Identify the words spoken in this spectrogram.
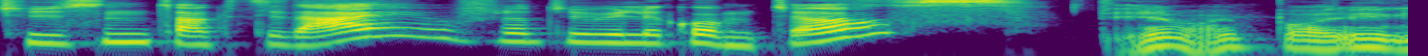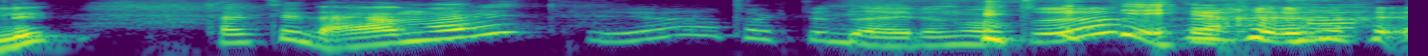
tusen takk til deg for at du ville komme til oss. Det var jo bare hyggelig. Takk til deg, Ann Marit. Ja, takk til deg, Renate.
